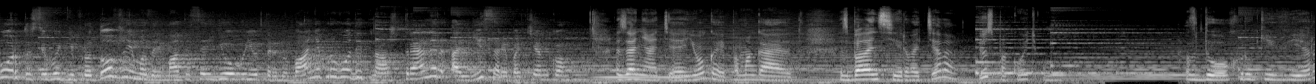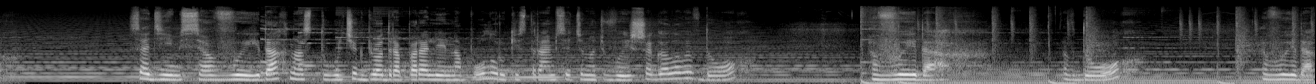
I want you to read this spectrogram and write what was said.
спорту. Сьогодні продовжуємо займатися йогою. Тренування проводить наш тренер Аліса Рибаченко. Занятия йогой помогают сбалансировать тело и успокоить ум. Вдох, руки вверх. Садимся, выдох на стульчик, бедра параллельно полу, руки стараемся тянуть выше головы, вдох, выдох, вдох, выдох,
